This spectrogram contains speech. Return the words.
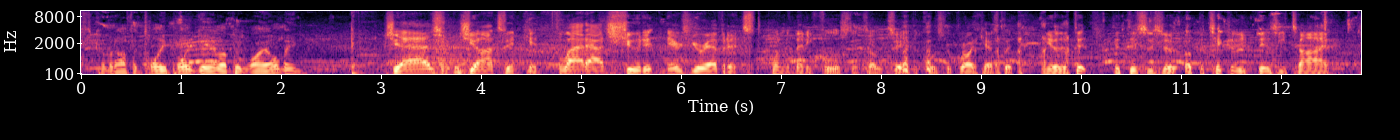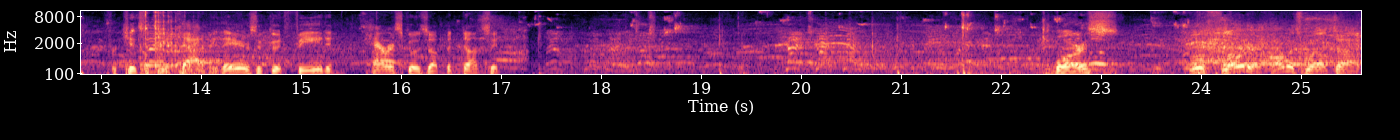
He's coming off a 20-point game up at Wyoming. Jazz Johnson can flat out shoot it, and there's your evidence. One of the many foolish things I would say in the course of a broadcast, but you know that, th that this is a, a particularly busy time for kids at the academy. There's a good feed, and Harris goes up and dunks it. Morris, little floater. That was well done.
